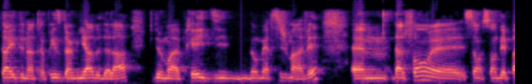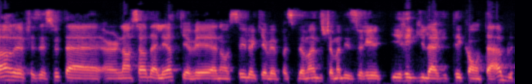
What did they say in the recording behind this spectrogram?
taille d'une entreprise d'un milliard de dollars. Puis deux mois après, il dit non merci, je m'en vais. Euh, dans le fond, euh, son, son, départ faisait suite à un lanceur d'alerte qui avait annoncé qu'il y avait possiblement justement des irrégularités comptables.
